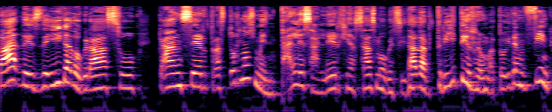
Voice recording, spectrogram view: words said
Va desde hígado graso, cáncer, trastornos mentales, alergias, asma, obesidad, artritis, reumatoide, en fin,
